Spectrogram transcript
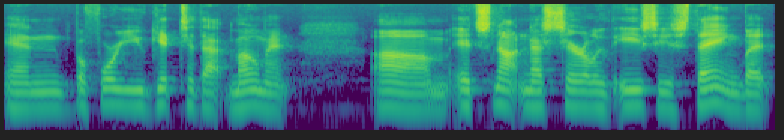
and before you get to that moment um, it's not necessarily the easiest thing but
